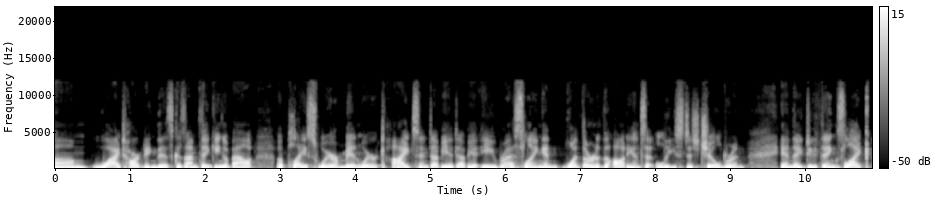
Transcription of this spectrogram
um, why targeting this? Because I'm thinking about a place where men wear tights in WWE wrestling, and one third of the audience at least is children, and they do things like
